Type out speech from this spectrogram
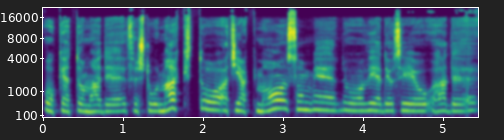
och att de hade för stor makt och att Jack Ma som är då vd och CEO hade,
